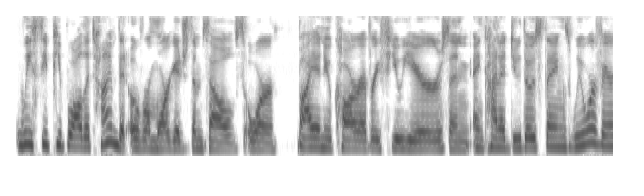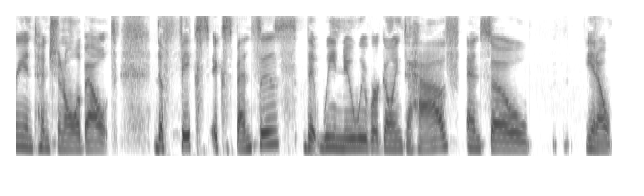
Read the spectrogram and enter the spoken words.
we see people all the time that over mortgage themselves or buy a new car every few years and, and kind of do those things. We were very intentional about the fixed expenses that we knew we were going to have. And so, you know,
